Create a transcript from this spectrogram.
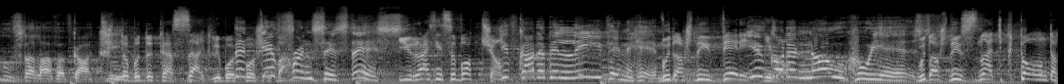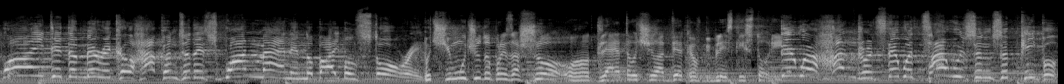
prove the love of God to you. чтобы доказать любовь The Божью вам. difference is this. И разница вот в чем. You've got to believe in him. Вы должны верить в You've Него. got to know who he is. Вы должны знать, кто Он такой. Why did the miracle happen to this one man in the Bible story? Почему чудо произошло э, для этого человека в библейской истории? There were hundreds, there were thousands of people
